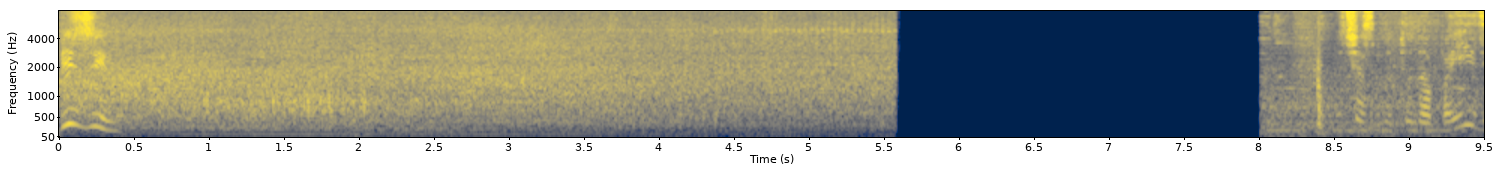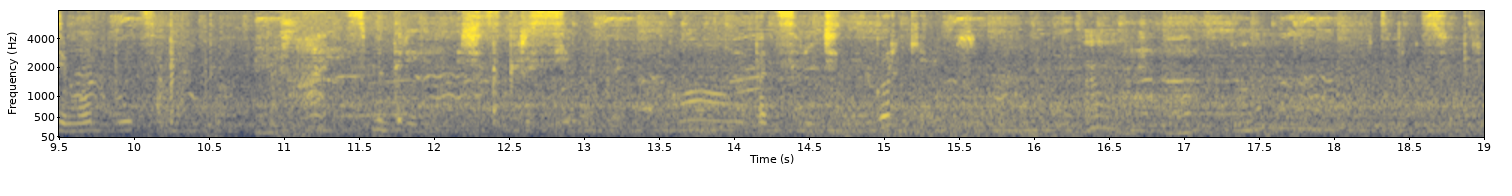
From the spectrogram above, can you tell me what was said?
Бежим! Вот Сейчас мы туда поедем, вот будет самое. Ай, смотри, сейчас красиво. Ой, подсвеченные горки, Супер.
